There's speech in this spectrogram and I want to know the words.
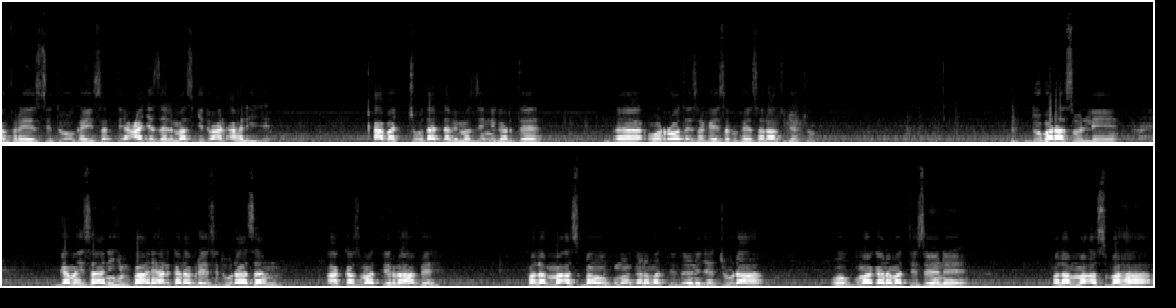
afreessituu keeysatti cajaza almasjidu an ahlii je qabachuu dadhabe masjidni gartee warroota isa keessa dhufee salaatu jechuu duba rasulli gama isaanii hin baane halkan afreessituudha san akkasumatti irraa hafe falamma asbaa wagguma ganamatti seene jechuudha asbaha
